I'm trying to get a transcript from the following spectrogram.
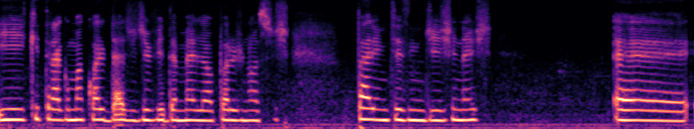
e que traga uma qualidade de vida melhor para os nossos parentes indígenas é,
